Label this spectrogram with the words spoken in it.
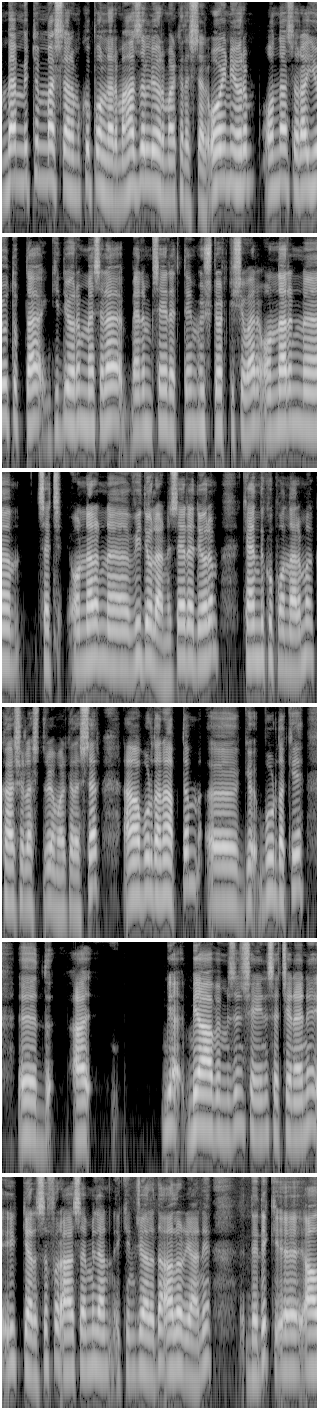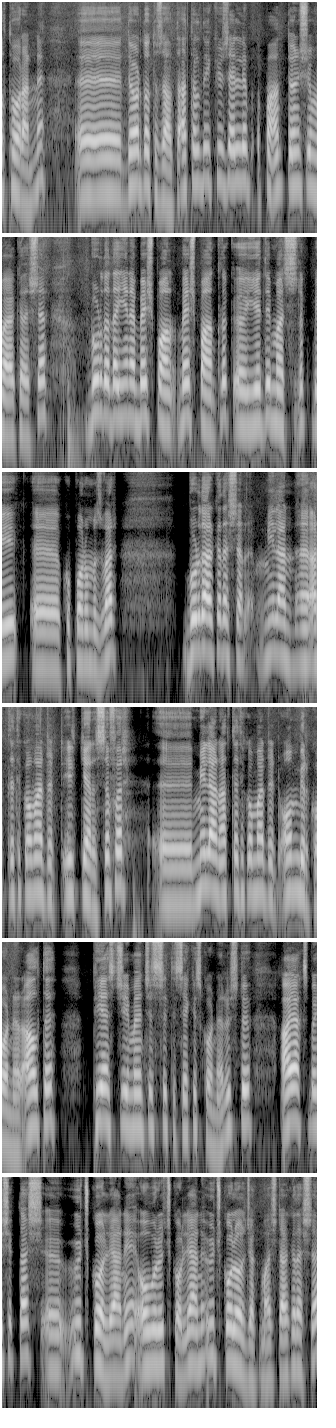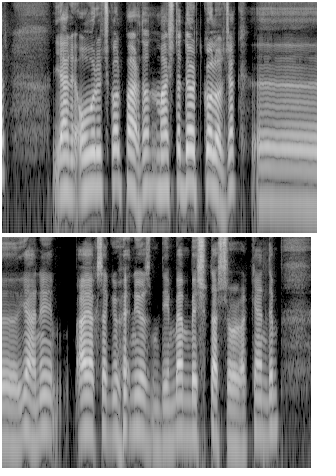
Ben bütün maçlarımı, kuponlarımı hazırlıyorum arkadaşlar. Oynuyorum. Ondan sonra YouTube'da gidiyorum. Mesela benim seyrettiğim 3-4 kişi var. Onların seç onların videolarını seyrediyorum. Kendi kuponlarımı karşılaştırıyorum arkadaşlar. Ama burada ne yaptım? Buradaki bir, bir abimizin şeyini seçeneğini ilk yarı 0 AC Milan ikinci yarıda alır yani dedik e, 6 oranlı. E, 4.36 atıldı 250 pound dönüşüm var arkadaşlar. Burada da yine 5 puan 5 poundlık e, 7 maçlık bir e, kuponumuz var. Burada arkadaşlar Milan e, Atletico Madrid ilk yarı 0. E, Milan Atletico Madrid 11 korner 6. PSG Manchester City 8 korner üstü. Ajax Beşiktaş 3 e, gol yani over 3 gol yani 3 gol olacak maçta arkadaşlar. Yani over 3 gol pardon maçta 4 gol olacak. Ee, yani Ajax'a güveniyoruz mu diyeyim. Ben Beşiktaşlı olarak kendim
